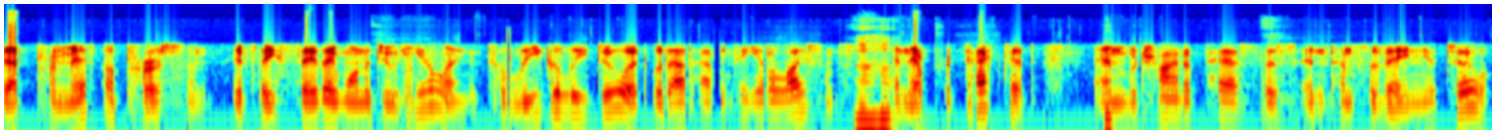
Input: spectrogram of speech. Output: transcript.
that permit a person, if they say they want to do healing, to legally do it without having to get a license. Uh-huh. And they're protected. And we're trying to pass this in Pennsylvania, too.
